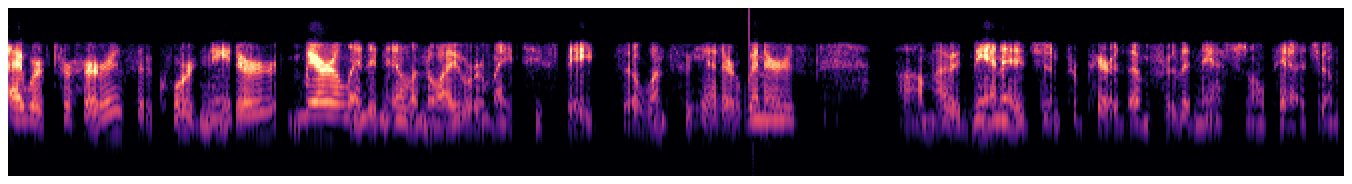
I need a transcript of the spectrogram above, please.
I worked for her as a coordinator. Maryland and Illinois were my two states. So once we had our winners, um, I would manage and prepare them for the national pageant.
